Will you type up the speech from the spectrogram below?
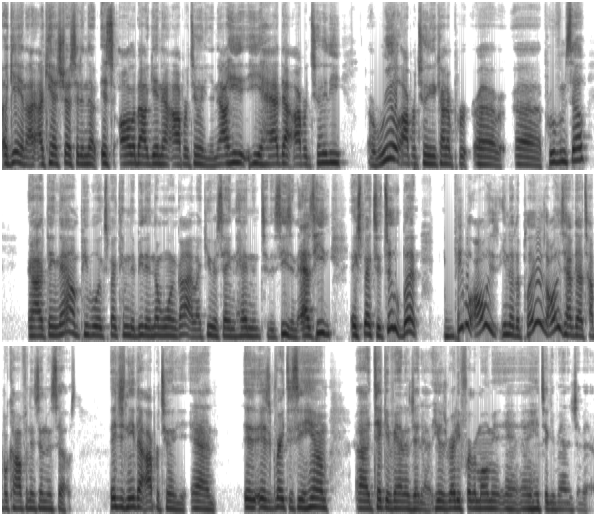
again, I, I, can't stress it enough. It's all about getting that opportunity. And now he he had that opportunity, a real opportunity to kind of pr- uh, uh, prove himself. And I think now people expect him to be the number one guy, like you were saying, heading into the season, as he expects it too. But people always, you know, the players always have that type of confidence in themselves. They just need that opportunity. And it, it's great to see him uh, take advantage of that. He was ready for the moment and, and he took advantage of that.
